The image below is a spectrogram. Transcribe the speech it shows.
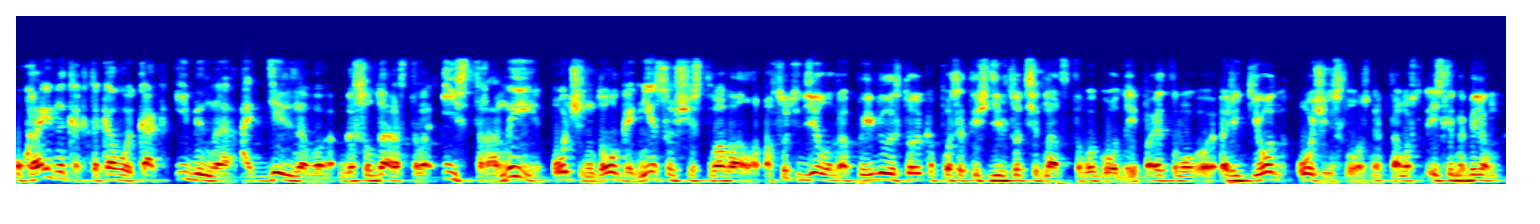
Украины как таковой, как именно отдельного государства и страны, очень долго не существовало. По сути дела, она появилась только после 1917 года, и поэтому регион очень сложный. Потому что если мы берем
